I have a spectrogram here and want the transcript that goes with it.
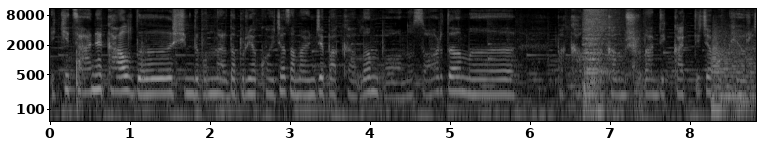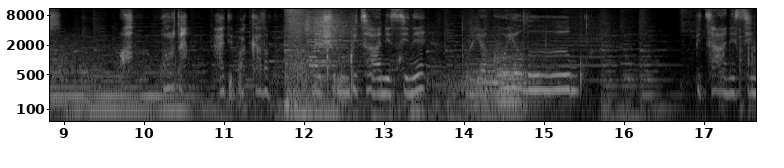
İki tane kaldı. Şimdi bunları da buraya koyacağız ama önce bakalım bonus orada mı? Bakalım bakalım şuradan dikkatlice bakıyoruz. Ah orada. Hadi bakalım. Şimdi şunun bir tanesini buraya koyalım. Bir tanesini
